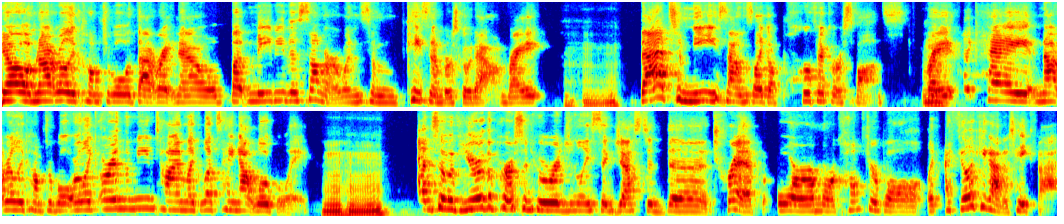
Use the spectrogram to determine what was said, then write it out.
know, I'm not really comfortable with that right now, but maybe this summer when some case numbers go down, right? Mm-hmm. That to me sounds like a perfect response, right? Yeah. Like, hey, not really comfortable, or like, or in the meantime, like, let's hang out locally. Mm-hmm. And so, if you're the person who originally suggested the trip or are more comfortable, like, I feel like you got to take that.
